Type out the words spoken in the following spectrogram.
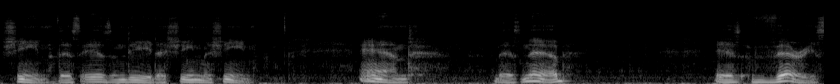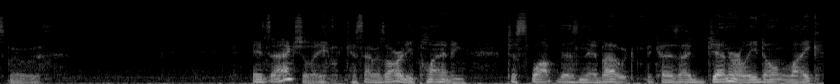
sheen. This is indeed a sheen machine. And this nib is very smooth. It's actually, because I was already planning to swap this nib out, because I generally don't like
